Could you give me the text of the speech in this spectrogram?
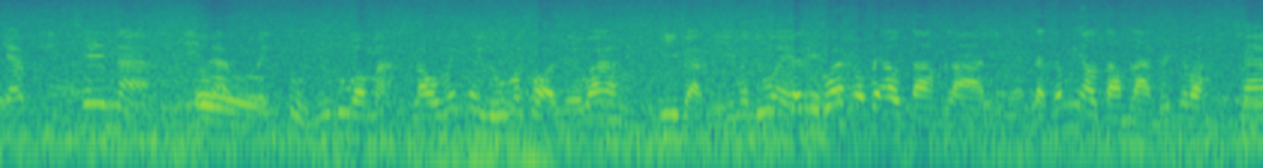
แกร็บคิทเช่นอะ ที่แบบเออเป็นศูนย์รวมอะ เราไม่เคยรู้มาก่อนเลยว่ามีแบบนี้มาด้วยก็นึกว่าเขาไปเอาตามร้านอะไรเงี้ยแต่ก็มีเอาตามร้านด้วยใช่ปะใช่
